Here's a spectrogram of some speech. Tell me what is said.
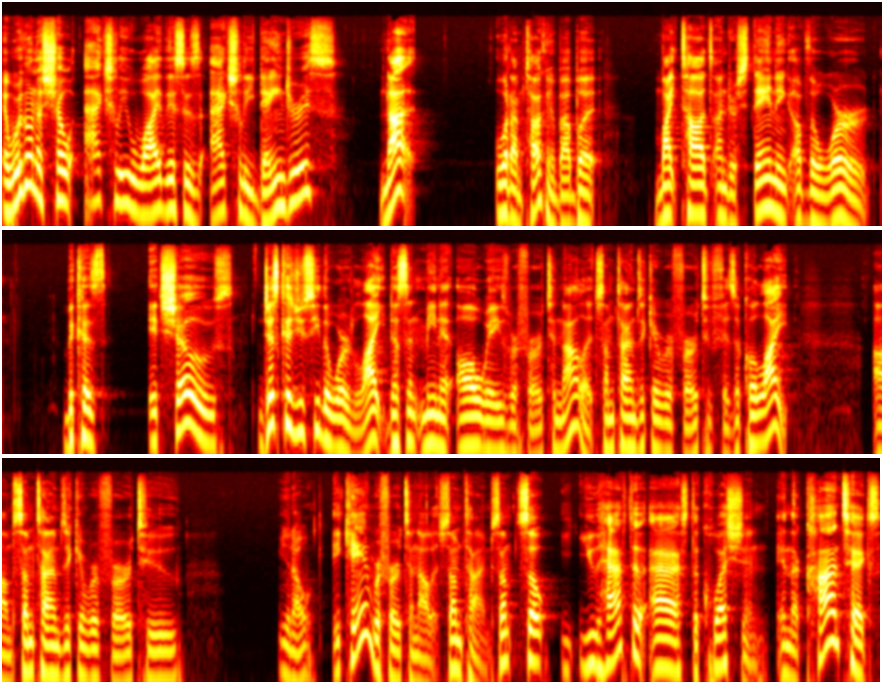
And we're going to show actually why this is actually dangerous. Not what I'm talking about, but Mike Todd's understanding of the word. Because it shows just because you see the word light doesn't mean it always refer to knowledge. Sometimes it can refer to physical light. Um, sometimes it can refer to, you know, it can refer to knowledge sometimes. Some so you have to ask the question in the context,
